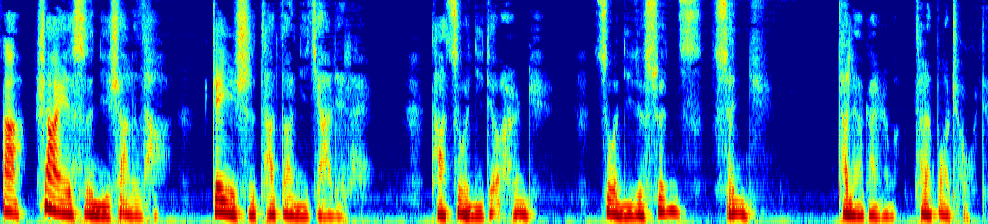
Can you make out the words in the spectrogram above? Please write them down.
啊，上一世你杀了他。这一世，他到你家里来，他做你的儿女，做你的孙子孙女，他来干什么？他来报仇的。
